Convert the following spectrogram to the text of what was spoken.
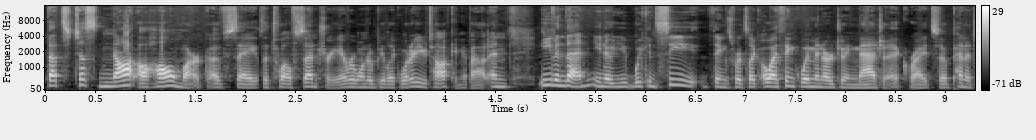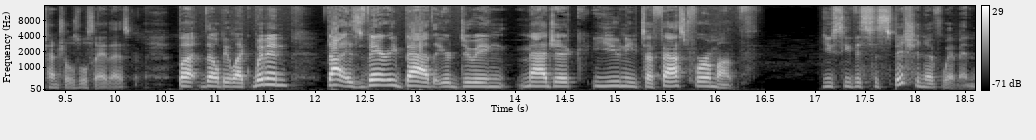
that's just not a hallmark of, say, the 12th century. Everyone would be like, what are you talking about? And even then, you know, you, we can see things where it's like, oh, I think women are doing magic, right? So penitentials will say this. But they'll be like, women, that is very bad that you're doing magic. You need to fast for a month. You see this suspicion of women,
